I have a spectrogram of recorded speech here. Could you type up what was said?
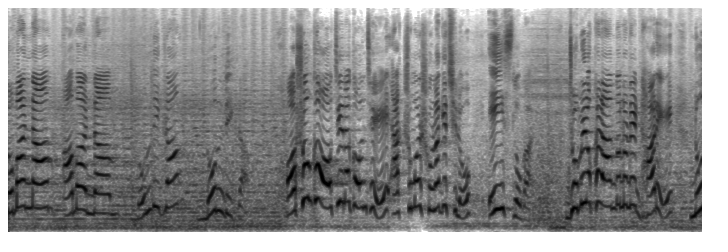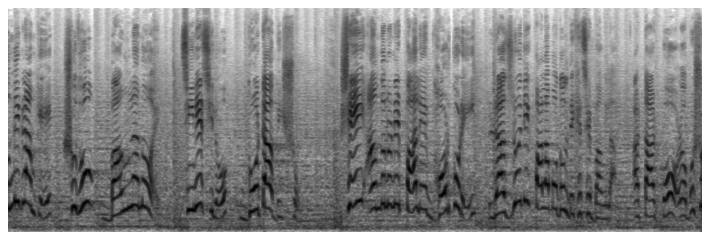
তোমার নাম, আমার নাম, নন্দীগ্রাম নন্দীগ্রাম। অসংখ্য অচেনা কণ্ঠে একসময় শোনা গেছিল এই স্লোগান। জমি রক্ষার আন্দোলনের ধারে নন্দীগ্রামকে শুধু বাংলা নয় চিনেছিল গোটা বিশ্ব। সেই আন্দোলনের পালে ভর করেই রাজনৈতিক পালাবদল দেখেছে বাংলা। আর তারপর অবশ্য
